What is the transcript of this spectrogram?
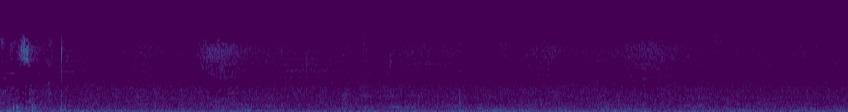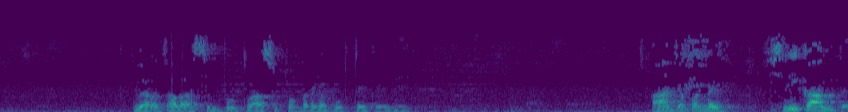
అది సంగతి ఇవాళ చాలా సింపుల్ క్లాసు తొందరగా పూర్తయిపోయింది. చెప్పండి. శ్రీకాంత్.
